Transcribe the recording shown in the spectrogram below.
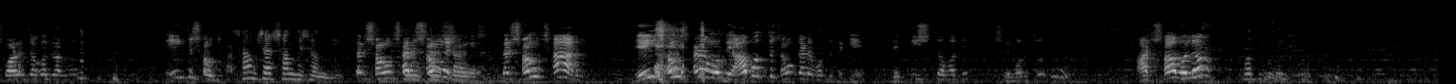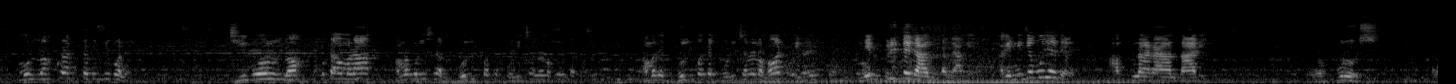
সোয়ানের জগৎ লাগবে। এই তো সংসার। সংসার সঙ্গে সঙ্গে। তার সংসার সঙ্গে সঙ্গে তার সংসার এই সংসারের মধ্যে আবদ্ধ সংসারের মধ্যে থেকে যে কৃষ্ণ ভজে সে বড় চতুর। আর সব হলো মূল লক্ষ্য রাখতে হবে জীবনে। জীবন লক্ষ্যটা আমরা আমরা বলেছি না ভুল পথে পরিচালনা হয়ে যাচ্ছে। আমাদের ভুল পথে পরিচালনা হওয়ার নিবৃত্তে জানতে হবে আগে। আগে নিজে বুঝে দেবে আপনারা নারী এবং পুরুষ। আর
